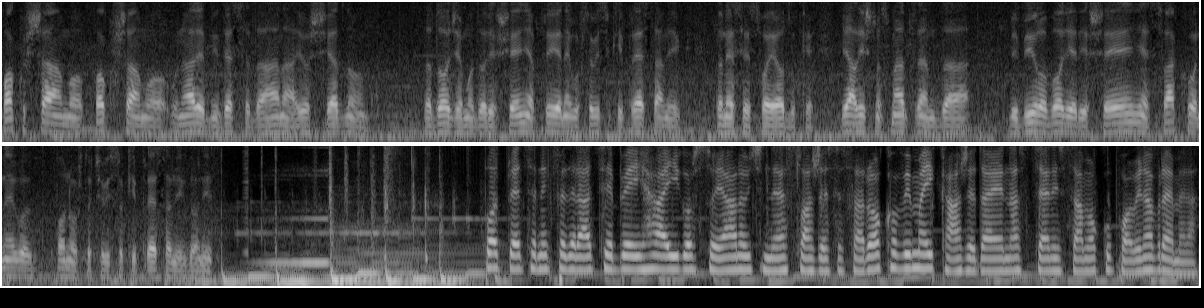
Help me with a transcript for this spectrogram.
pokušamo, pokušamo u narednih deset dana još jednom da dođemo do rješenja prije nego što visoki predstavnik donese svoje odluke. Ja lično smatram da bi bilo bolje rješenje svako nego ono što će visoki predstavnik donijeti. Podpredsjednik Federacije BiH Igor Stojanović ne slaže se sa rokovima i kaže da je na sceni samo kupovina vremena,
